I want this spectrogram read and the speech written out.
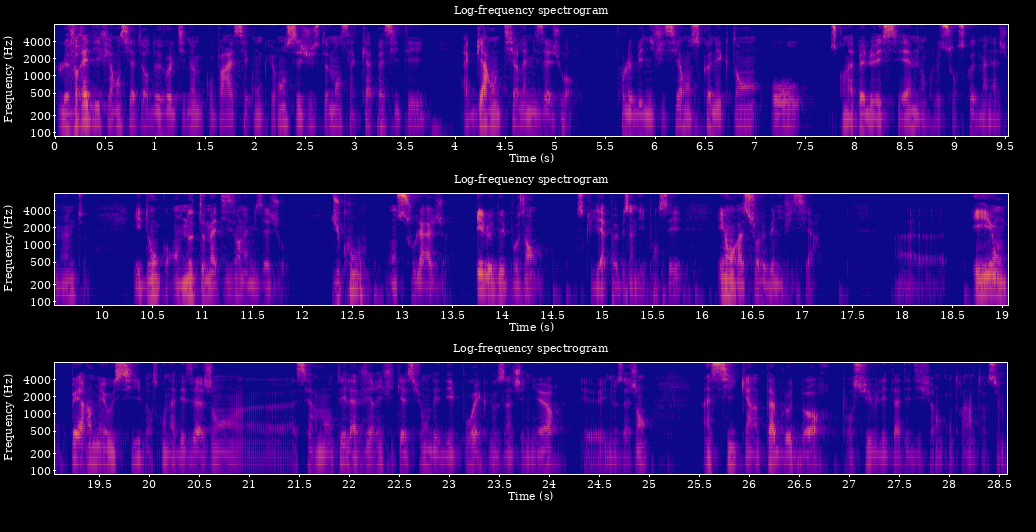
le vrai différenciateur de Voltinum comparé à ses concurrents, c'est justement sa capacité à garantir la mise à jour pour le bénéficiaire en se connectant au ce qu'on appelle le SCM, donc le Source Code Management, et donc en automatisant la mise à jour. Du coup, on soulage et le déposant, parce qu'il n'a pas besoin d'y penser, et on rassure le bénéficiaire. Et on permet aussi, parce qu'on a des agents assermentés, la vérification des dépôts avec nos ingénieurs et, nos agents, ainsi qu'un tableau de bord pour suivre l'état des différents contrats d'intention.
